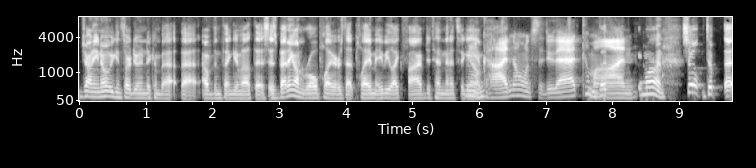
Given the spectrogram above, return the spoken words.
Johnny. You know what we can start doing to combat that? I've been thinking about this. Is betting on role players that play maybe like five to ten minutes a game. Oh. God, no one wants to do that. Come But- on. Come on. So, to, uh,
